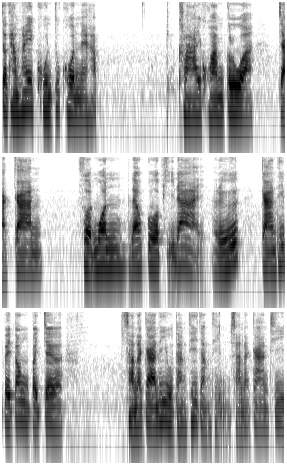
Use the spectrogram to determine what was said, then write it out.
จะทำให้คุณทุกคนเนะครับ คลายความกลัวจากการสวดมนต์แล้วกลัวผีได้ หรือการที่ไปต้องไปเจอสถานการณ์ที่อยู่ทางที่ต่างถิ่นสถานการณ์ที่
